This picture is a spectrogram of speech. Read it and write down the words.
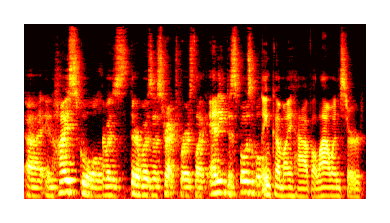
uh, in high school was there was a stretch where it's like any disposable income I have, allowance or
